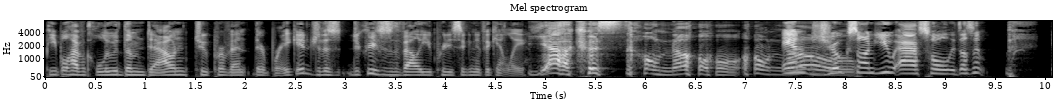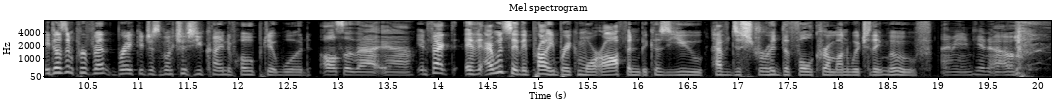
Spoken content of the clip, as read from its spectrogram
people have glued them down to prevent their breakage. This decreases the value pretty significantly. Yeah, cause oh no, oh no. And jokes on you, asshole. It doesn't. It doesn't prevent breakage as much as you kind of hoped it would. Also that, yeah. In fact, I I would say they probably break more often because you have destroyed the fulcrum on which they move. I mean, you know,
